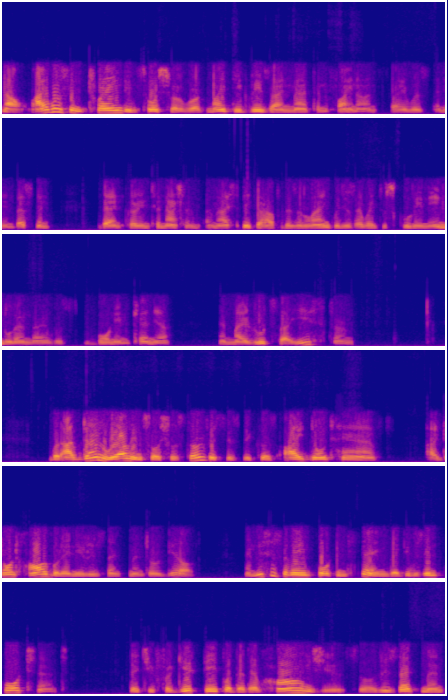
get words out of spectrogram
Now, I wasn't trained in social work. My degrees are in math and finance. I was an investment banker, international, and I speak a half a dozen languages. I went to school in England. I was born in Kenya, and my roots are Eastern. But I've done well in social services because I don't have, I don't harbor any resentment or guilt. And this is a very important thing that it is important that you forgive people that have harmed you. So resentment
